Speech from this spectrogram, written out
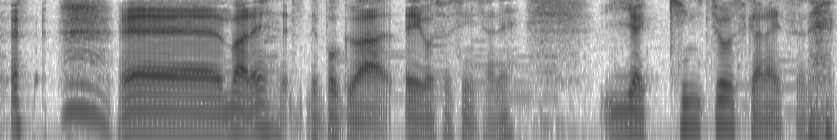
えー、まあねで、僕は英語初心者ね。いや、緊張しかないですよね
